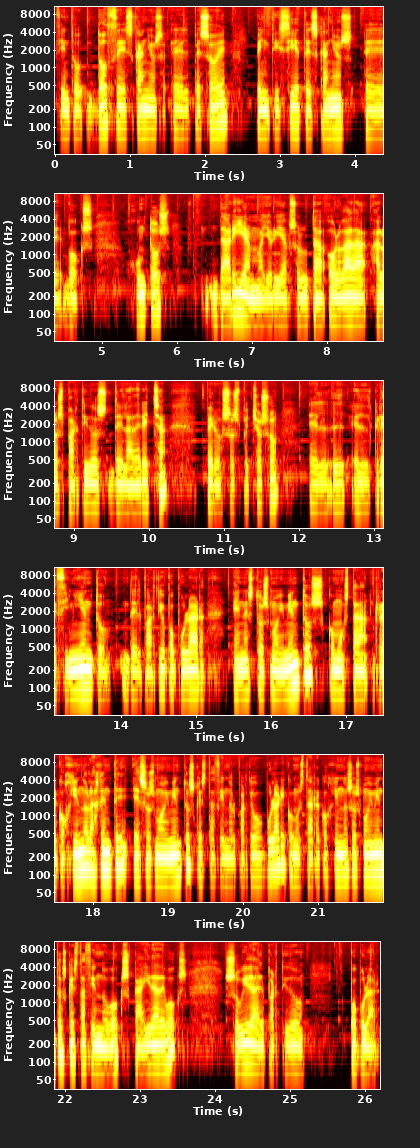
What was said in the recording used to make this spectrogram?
112 escaños el PSOE, 27 escaños eh, Vox. Juntos darían mayoría absoluta holgada a los partidos de la derecha, pero sospechoso el, crecimiento del Partido Popular en estos movimientos, cómo está recogiendo la gente esos movimientos que está haciendo el Partido Popular y cómo está recogiendo esos movimientos que está haciendo Vox, caída de Vox, subida del Partido Popular.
